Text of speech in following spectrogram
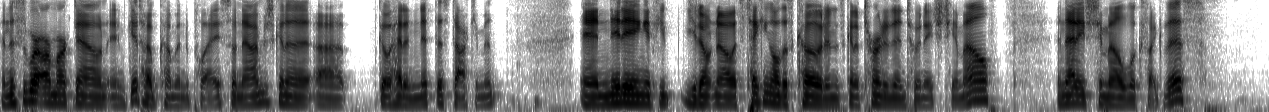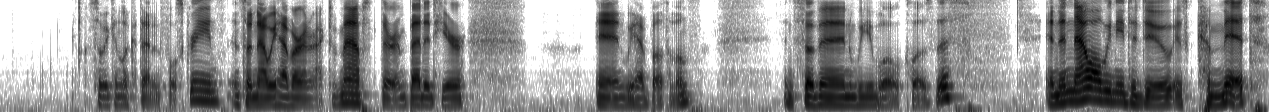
And this is where R Markdown and GitHub come into play. So now I'm just going to uh, go ahead and knit this document. And knitting, if you, you don't know, it's taking all this code and it's going to turn it into an HTML. And that HTML looks like this. So we can look at that in full screen. And so now we have our interactive maps. They're embedded here. And we have both of them. And so then we will close this. And then now all we need to do is commit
